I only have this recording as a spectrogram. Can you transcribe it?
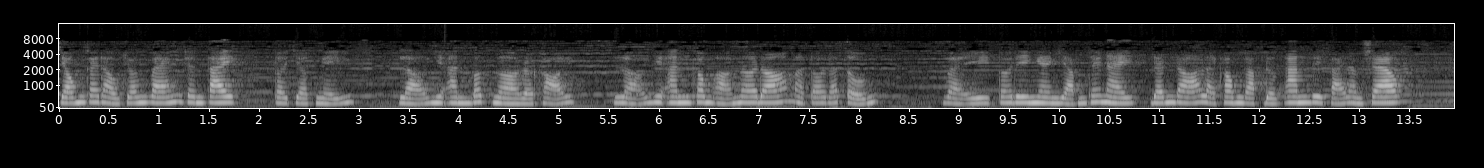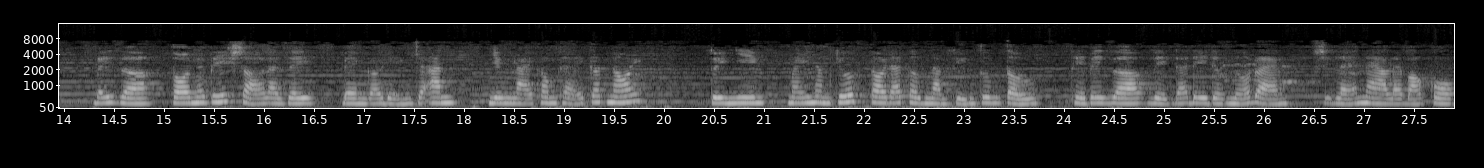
chống cái đầu choáng váng trên tay, tôi chợt nghĩ, lỡ như anh bất ngờ rời khỏi, lỡ như anh không ở nơi đó mà tôi đã tưởng. Vậy tôi đi ngàn dặm thế này, đến đó lại không gặp được anh thì phải làm sao? Bây giờ tôi mới biết sợ là gì, bèn gọi điện cho anh, nhưng lại không thể kết nối. Tuy nhiên, mấy năm trước tôi đã từng làm chuyện tương tự, thì bây giờ việc đã đi được nửa đoạn, sự lẽ nào lại bỏ cuộc,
